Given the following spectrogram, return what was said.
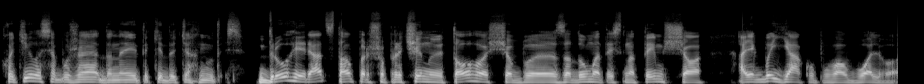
хотілося б уже до неї таки дотягнутись. Другий ряд став першопричиною того, щоб е, задуматись над тим, що. А якби я купував Volvo,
